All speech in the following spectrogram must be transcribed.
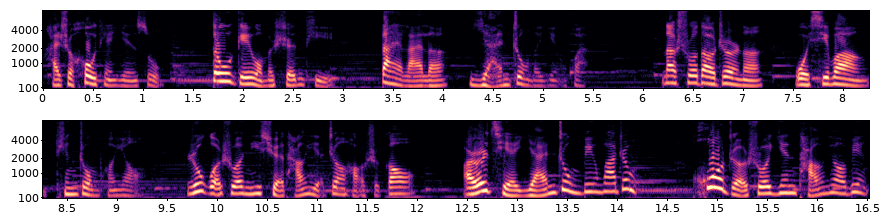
还是后天因素，都给我们身体带来了严重的隐患。那说到这儿呢？我希望听众朋友，如果说你血糖也正好是高，而且严重并发症，或者说因糖尿病，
